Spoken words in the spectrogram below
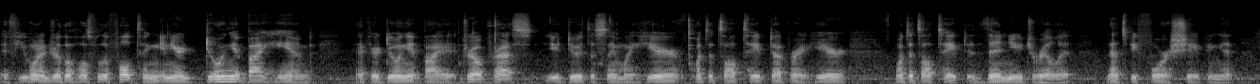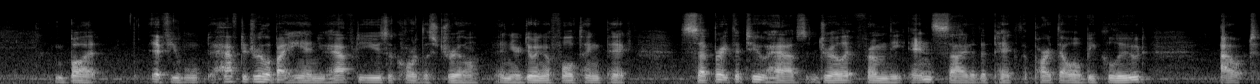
if you want to drill the holes for the full tang and you're doing it by hand, if you're doing it by drill press, you do it the same way here. Once it's all taped up right here, once it's all taped, then you drill it. That's before shaping it. But if you have to drill it by hand, you have to use a cordless drill and you're doing a full tang pick, separate the two halves, drill it from the inside of the pick, the part that will be glued, out.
